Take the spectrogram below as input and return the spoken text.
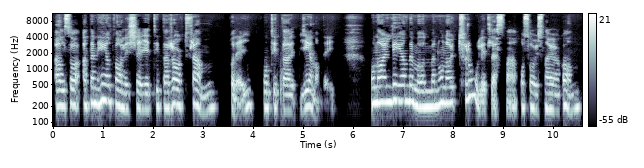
Alltså att en helt vanlig tjej tittar rakt fram på dig. Hon tittar genom dig. Hon har en leende mun, men hon har otroligt ledsna och sorgsna ögon.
